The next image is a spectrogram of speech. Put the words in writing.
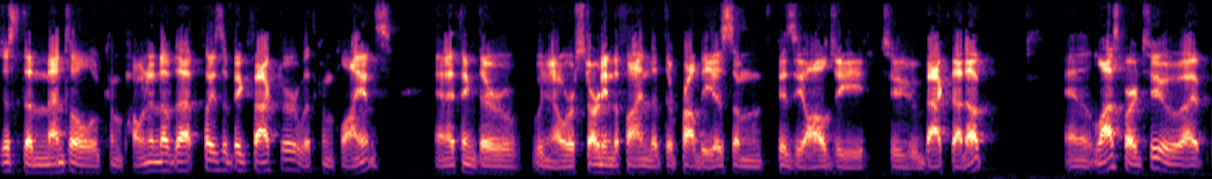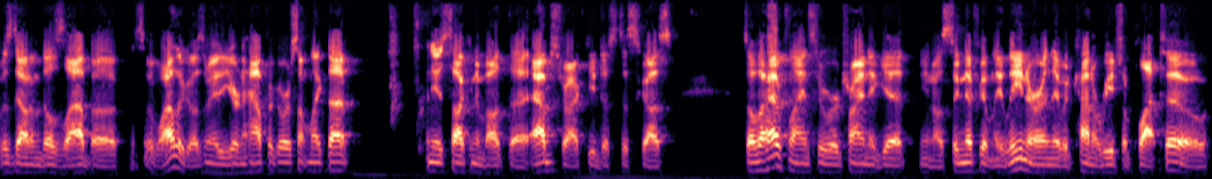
just the mental component of that plays a big factor with compliance. And I think there, you know, we're starting to find that there probably is some physiology to back that up. And last part too, I was down in Bill's lab uh, a while ago, was maybe a year and a half ago or something like that, and he was talking about the abstract you just discussed. So if I have clients who were trying to get, you know, significantly leaner and they would kind of reach a plateau,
